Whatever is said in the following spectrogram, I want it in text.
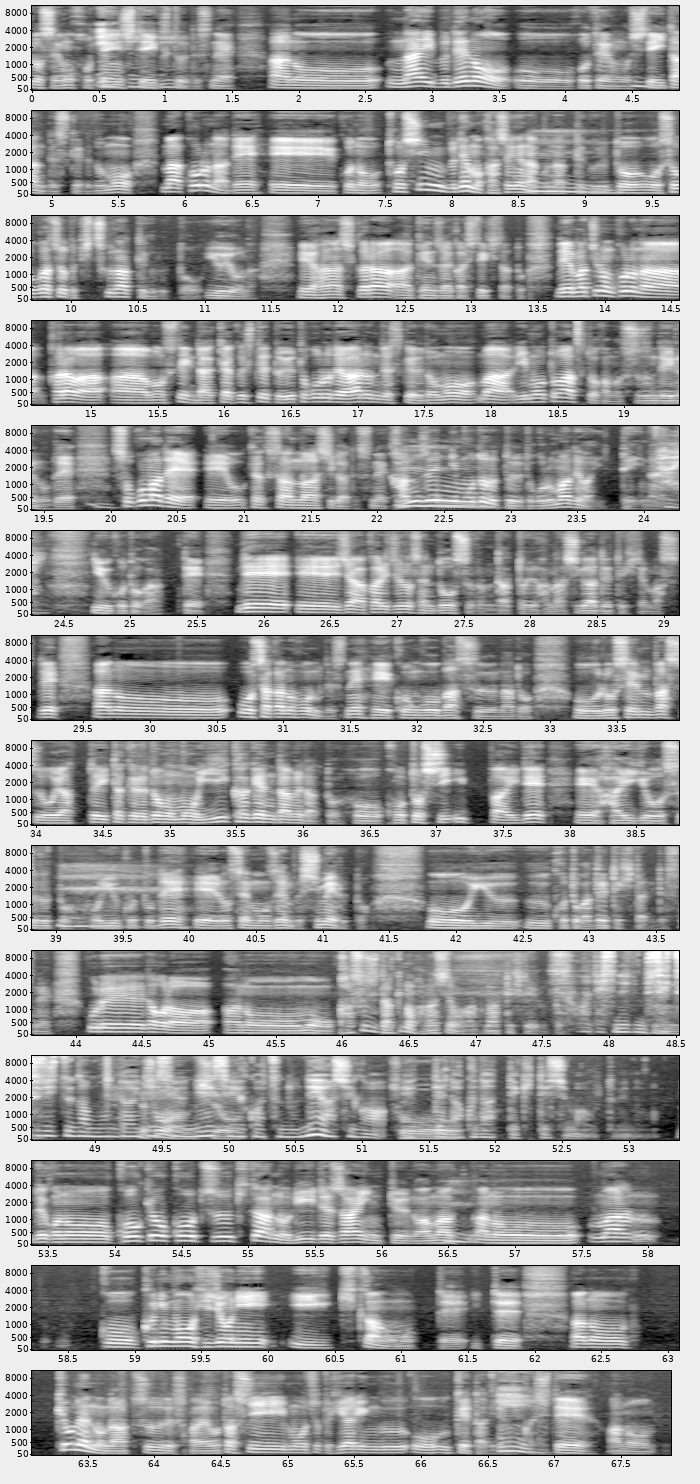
路線を補填していくというですね、あの、内部での補填をしていたんですけれども、まあコロナで、えー、この都心部でも稼げなくなってくると、そこがちょっときつくなってくるというような、えー、話から顕在化してきたと。で、もちろんコロナからはあもうすでに脱却してというところではあるんですけれども、まあリモートワークとかも進んでいるので、そこまで、えー、お客さんの足がですね、完全に戻るというところまでは行っていないということがあって、で、えー、じゃあ赤字路線どうするんだという話が出てきてます。で、あの大阪の方のですね、混合バスなど、路線バスをやっていたけれども、もういい加減ダメだと、今年いっぱいで、廃業するということで、路線も全部閉めるということが出てきたりですね。これ、だから、あのもう、過疎地だけの話でもなくなってきていると。そうですね。でも切実な問題ですよね。うん、生活のね、足が減ってなくなってきてしまうというのは。で、この公共交通機関のリーデザインというのは、まあ、うん、あのまあ、こう国も非常にいい期間を持っていて、あの去年の夏ですかね、私もちょっとヒアリングを受けたりなんかして、ええ、あの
